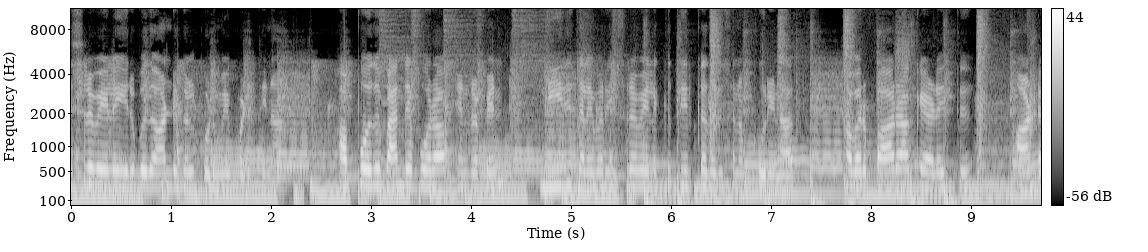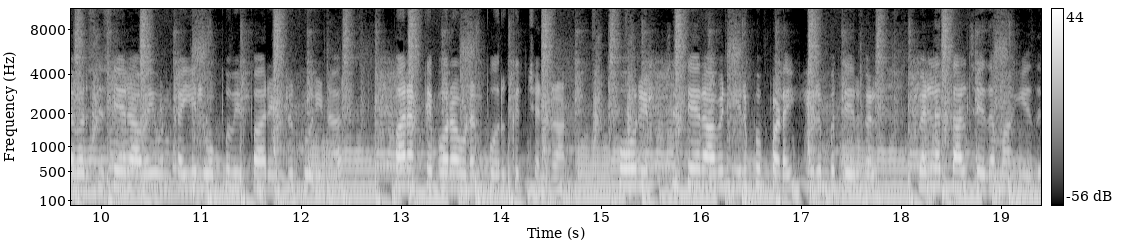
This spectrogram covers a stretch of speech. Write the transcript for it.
இஸ்ரவேலை இருபது ஆண்டுகள் கொடுமைப்படுத்தினார் அப்போது பாந்தேபோரா என்ற பெண் நீதி தலைவர் இஸ்ரவேலுக்கு தீர்க்க தரிசனம் கூறினார். அவர் பாராக்கை அழைத்து ஆண்டவர் சிசேராவை உன் கையில் ஒப்புவிப்பார் என்று கூறினார். பாராக் தெபோராவுடன் போருக்குச் சென்றான். போரில் சிசேராவின் இருப்பு படை இரும்பு தேர்கள் வெள்ளத்தால் சேதமாகியது.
